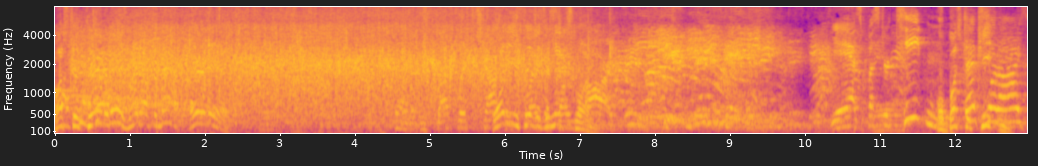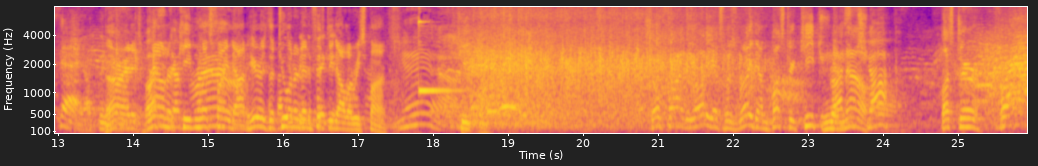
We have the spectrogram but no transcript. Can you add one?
Buster Crabbe it is, right off the bat. There it is. What do you think is the next one? Yes, Buster Keaton. Oh, Buster That's Keaton. what I said. All right, it's Brown or Buster Keaton. Let's find out. Here is the $250 response. Yeah. Keaton. So far, the audience was right on Buster Keaton, and Trust now Chuck. Buster Brown.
